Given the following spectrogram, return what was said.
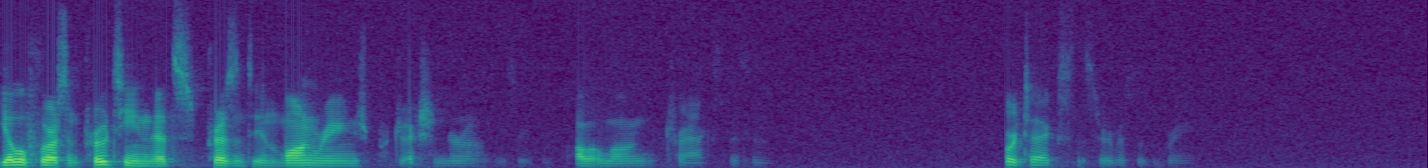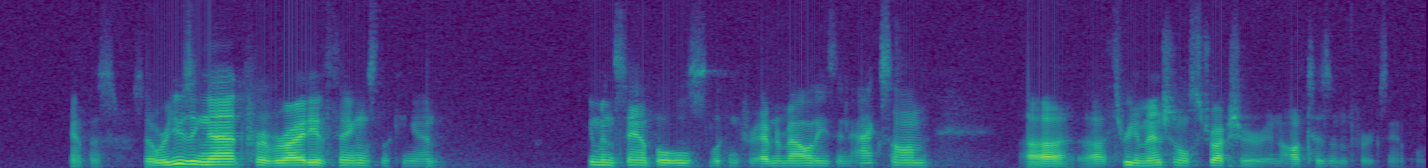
yellow fluorescent protein that's present in long-range projection neurons. Can follow along tracks. This is cortex, the surface of the brain. Campus. So we're using that for a variety of things, looking at human samples, looking for abnormalities in axon, uh, uh, three-dimensional structure in autism, for example.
